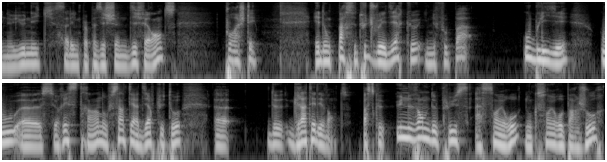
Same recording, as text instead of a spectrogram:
une Unique Selling Proposition différente pour acheter. Et donc par ce tweet, je voulais dire qu'il ne faut pas oublier ou euh, se restreindre, ou s'interdire plutôt, euh, de gratter des ventes. Parce qu'une vente de plus à 100 euros, donc 100 euros par jour,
